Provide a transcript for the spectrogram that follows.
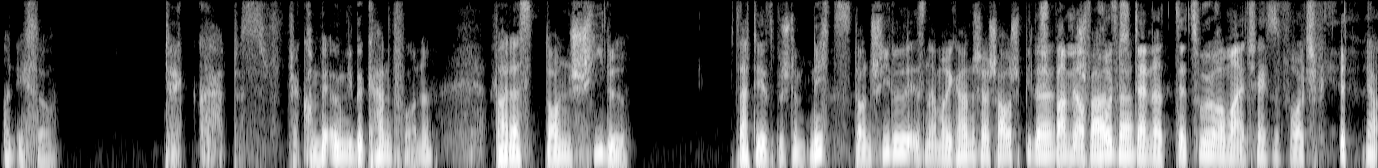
Und ich so, der, Gott, das, der kommt mir irgendwie bekannt vor, ne? War das Don Cheadle? Sagt dir jetzt bestimmt nichts. Don Cheadle ist ein amerikanischer Schauspieler. Spar mir ein Schwarzer. aufgrund deiner, der Zuhörer mal ein schlechtes Wortspiel.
